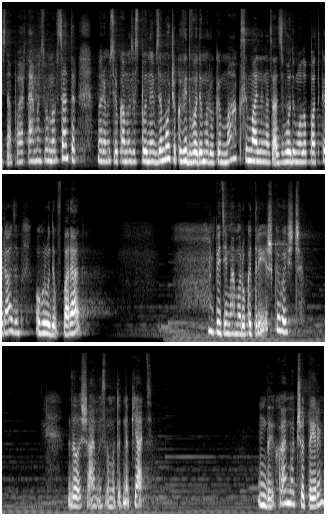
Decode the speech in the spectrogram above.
знову повертаємось вами в центр, беремось руками за спиною в замочок, відводимо руки максимально назад, зводимо лопатки разом, груди вперед. Підіймаємо руки трішки вище. Залишаємось з вами тут на 5. Дихаємо 4.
